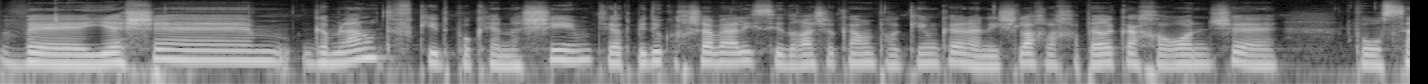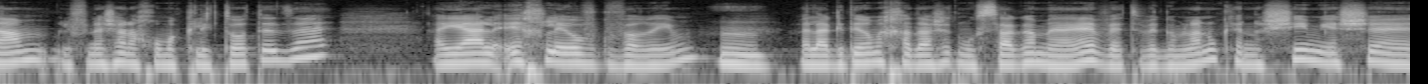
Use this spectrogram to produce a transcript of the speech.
ויש אה, גם לנו תפקיד פה כנשים. את יודעת, בדיוק עכשיו היה לי סדרה של כמה פרקים כאלה, אני אשלח לך, הפרק האחרון שפורסם, לפני שאנחנו מקליטות את זה, היה על איך לאהוב גברים, mm. ולהגדיר מחדש את מושג המאהבת. וגם לנו כנשים יש אה,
